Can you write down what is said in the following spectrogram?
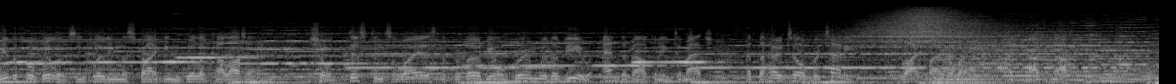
beautiful villas, including the striking Villa Carlotta. A short distance away is the proverbial room with a view and a balcony to match at the Hotel Britannia, right by the lake at Cadenabbia.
